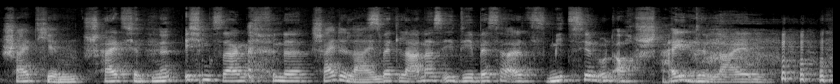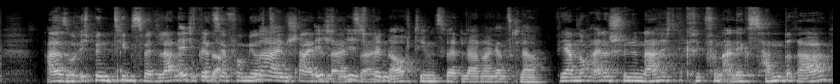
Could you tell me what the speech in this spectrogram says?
Scheidchen. Scheidchen. Ne? Ich muss sagen, ich finde Scheidelein. Svetlanas Idee besser als Miezchen und auch Scheidelein. Also, ich bin Team Svetlana, du kannst ja von mir aus Nein, Team Scheidelein ich, ich sein. bin auch Team Svetlana, ganz klar. Wir haben noch eine schöne Nachricht gekriegt von Alexandra,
